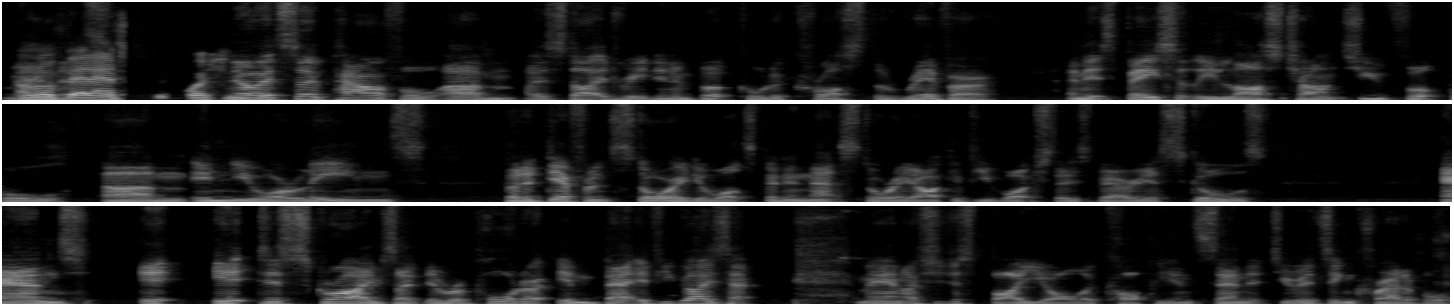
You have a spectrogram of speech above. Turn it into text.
Man, I don't know if that answers the question. No, but... it's so powerful. Um, I started reading a book called Across the River, and it's basically Last Chance U football um, in New Orleans, but a different story to what's been in that story arc if you watch those various schools. And it it describes like the reporter in bed. If you guys have, man, I should just buy you all a copy and send it to you. It's incredible.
